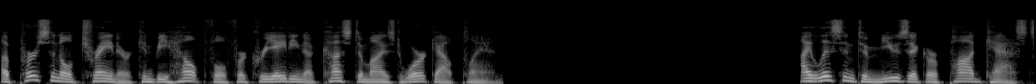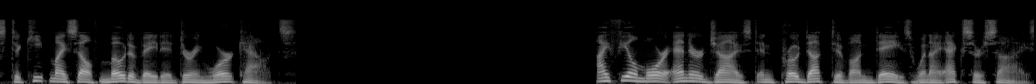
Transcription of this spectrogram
A personal trainer can be helpful for creating a customized workout plan. I listen to music or podcasts to keep myself motivated during workouts. I feel more energized and productive on days when I exercise.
